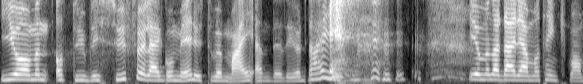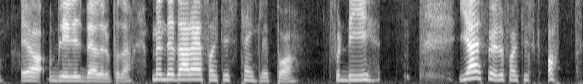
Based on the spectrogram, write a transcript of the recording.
Ja, men at du blir sur, føler jeg går mer utover meg enn det det gjør deg. Jo, men det er der jeg må tenke meg om. ja. Bli litt bedre på det. Men det der har jeg faktisk tenkt litt på. Fordi jeg føler faktisk at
